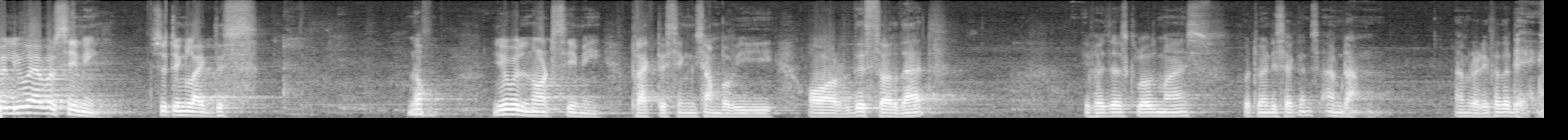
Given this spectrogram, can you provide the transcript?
will you ever see me sitting like this. No, you will not see me practicing Shambhavi or this or that. If I just close my eyes for twenty seconds, I'm done. I'm ready for the day.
